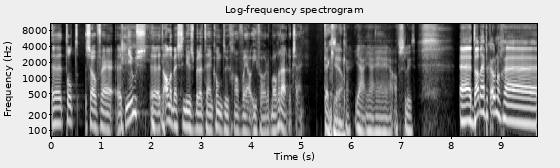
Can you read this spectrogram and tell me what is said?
eh, tot zover het nieuws. Eh, het allerbeste nieuwsbulletin komt natuurlijk gewoon voor jou, Ivo. Dat mogen duidelijk zijn. Dankjewel. Zeker. Ja, ja, ja, ja, absoluut. Eh, dan heb ik ook nog eh,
